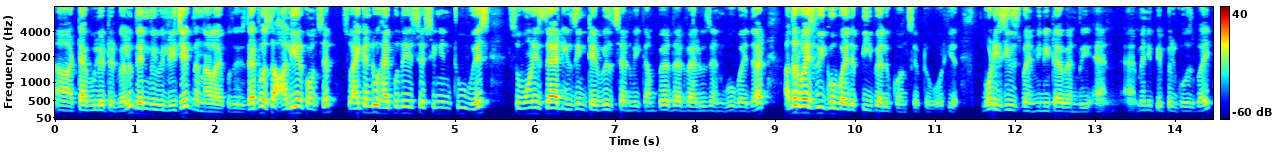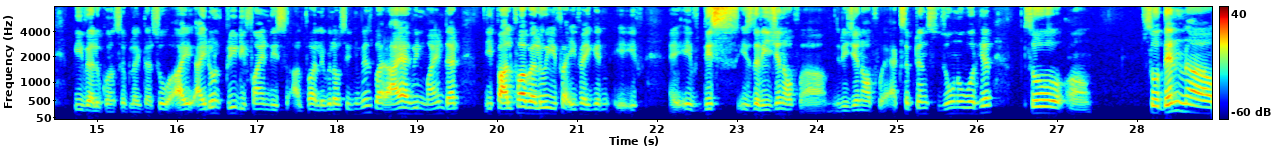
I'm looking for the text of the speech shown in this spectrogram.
uh, tabulated value then we will reject the null hypothesis that was the earlier concept. So, I can do hypothesis testing in two ways. So, one is that using tables and we compare that values and go by that otherwise we go by the p value concept over here what is used by Minitab and we and uh, many people goes by p value concept like that. So, I, I do not predefine this alpha level of significance, but I have in mind that if alpha value if I, if I can if if this is the region of uh, region of acceptance zone over here. So, uh, so, then uh,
